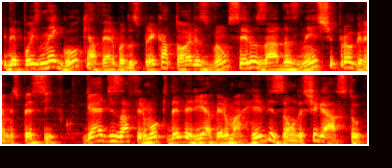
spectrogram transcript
e depois negou que a verba dos precatórios vão ser usadas neste programa específico. Guedes afirmou que deveria haver uma revisão deste gasto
